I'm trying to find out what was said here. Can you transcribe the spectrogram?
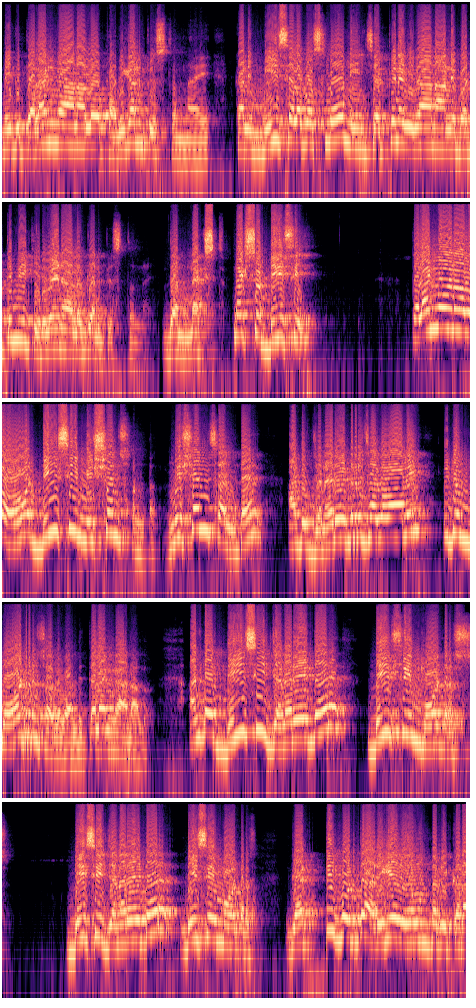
మీకు తెలంగాణలో పది కనిపిస్తున్నాయి కానీ మీ సిలబస్లో నేను చెప్పిన విధానాన్ని బట్టి మీకు ఇరవై నాలుగు కనిపిస్తున్నాయి. దెన్ నెక్స్ట్ నెక్స్ట్ డీసీ తెలంగాణలో డీసీ మిషన్స్ ఉంటుంది. మిషన్స్ అంటే అటు జనరేటర్ చదవాలి ఇటు మోటార్ చదవాలి తెలంగాణలో. అంటే DC generator DC motors DC generator DC motors గట్టి కొడితే అడిగేది ఏముంటది ఇక్కడ?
